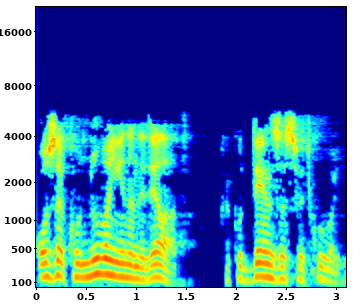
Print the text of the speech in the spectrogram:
о законување на неделата, како ден за светкување.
